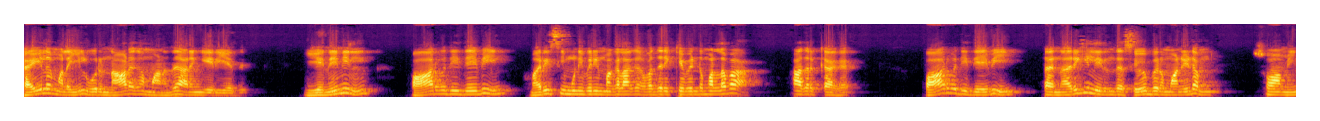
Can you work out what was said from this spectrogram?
கைலமலையில் ஒரு நாடகமானது அரங்கேறியது. ஏனெனில் பார்வதி தேவி மரிசி முனிவரின் மகளாக அவதரிக்க வேண்டும் அல்லவா அதற்காக. பார்வதி தேவி தன் அருகில் இருந்த சிவபெருமானிடம் சுவாமி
